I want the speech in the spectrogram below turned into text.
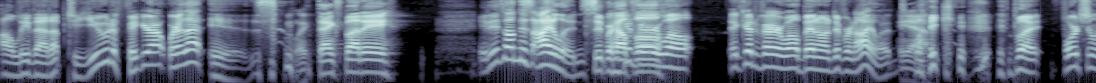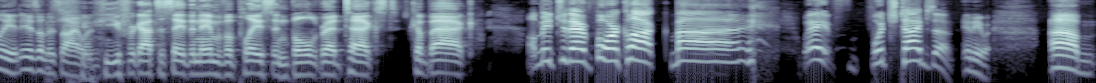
I'll leave that up to you to figure out where that is." like, thanks, buddy. It is on this island. Super It very helpful. well, it could very well been on a different island. Yeah. Like, but fortunately, it is on this island. You forgot to say the name of a place in bold red text. Come back. I'll meet you there at four o'clock. Bye. Wait, which time zone? Anyway, um,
